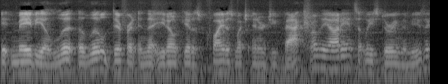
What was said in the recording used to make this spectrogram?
it may be a, li- a little different in that you don't get as quite as much energy back from the audience at least during the music.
